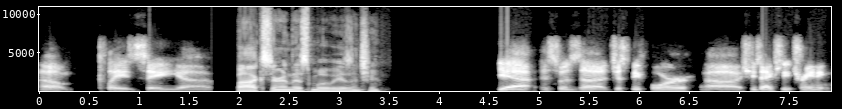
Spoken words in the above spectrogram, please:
um, plays a uh, boxer in this movie, isn't she? yeah. This was uh, just before uh, she's actually training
